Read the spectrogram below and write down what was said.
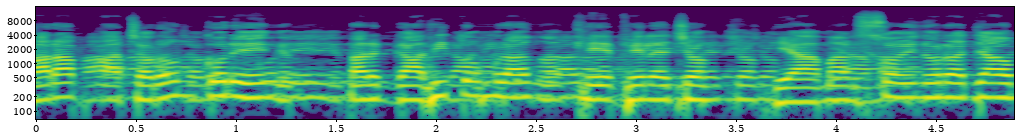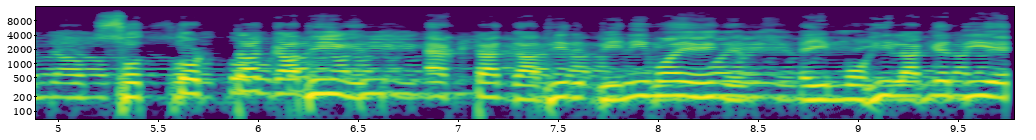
খারাপ আচরণ করে তার গাভী তোমরা খেয়ে ফেলেছ। হে আমার সৈন্যরা, যাও, সত্তরটা গাভী একটা গাভীর বিনিময়ে এই মহিলাকে দিয়ে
